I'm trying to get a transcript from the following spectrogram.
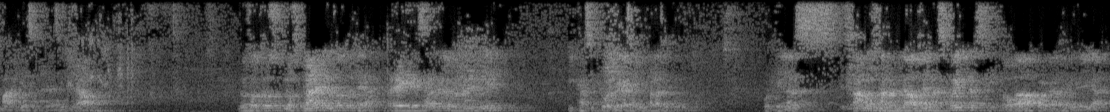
María se queda sin trabajo. Nosotros, los planes de nosotros eran regresar de la luna de miel y casi volver a salir para la segunda. porque en las, estábamos tan en las cuentas que todo daba por la fidelidad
